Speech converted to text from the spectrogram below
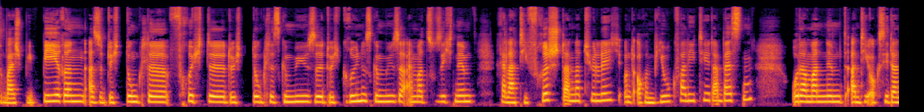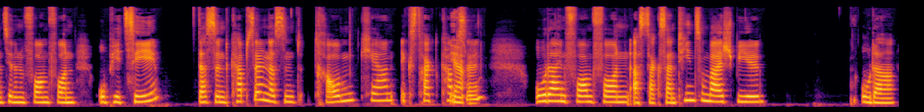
zum Beispiel Beeren, also durch dunkle Früchte, durch dunkles Gemüse, durch grünes Gemüse einmal zu sich nimmt. Relativ frisch dann natürlich und auch in Bioqualität am besten. Oder man nimmt Antioxidantien in Form von OPC. Das sind Kapseln, das sind Traubenkernextraktkapseln. Oder in Form von Astaxanthin zum Beispiel. Oder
